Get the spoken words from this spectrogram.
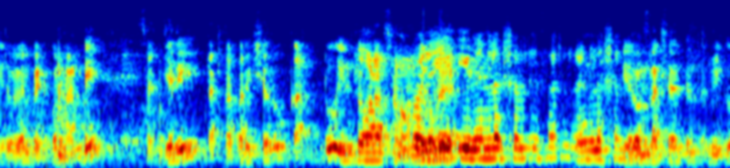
ఇరవై వేలు పెట్టుకోండి రండి. సర్జరీ రక్త పరీక్షలు కట్టు ఇంట్లో వాడాల్సిన ఈ-. రెండు లక్షలు రెండు లక్షలు ఈ రెండు లక్షలు అయితే మీకు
